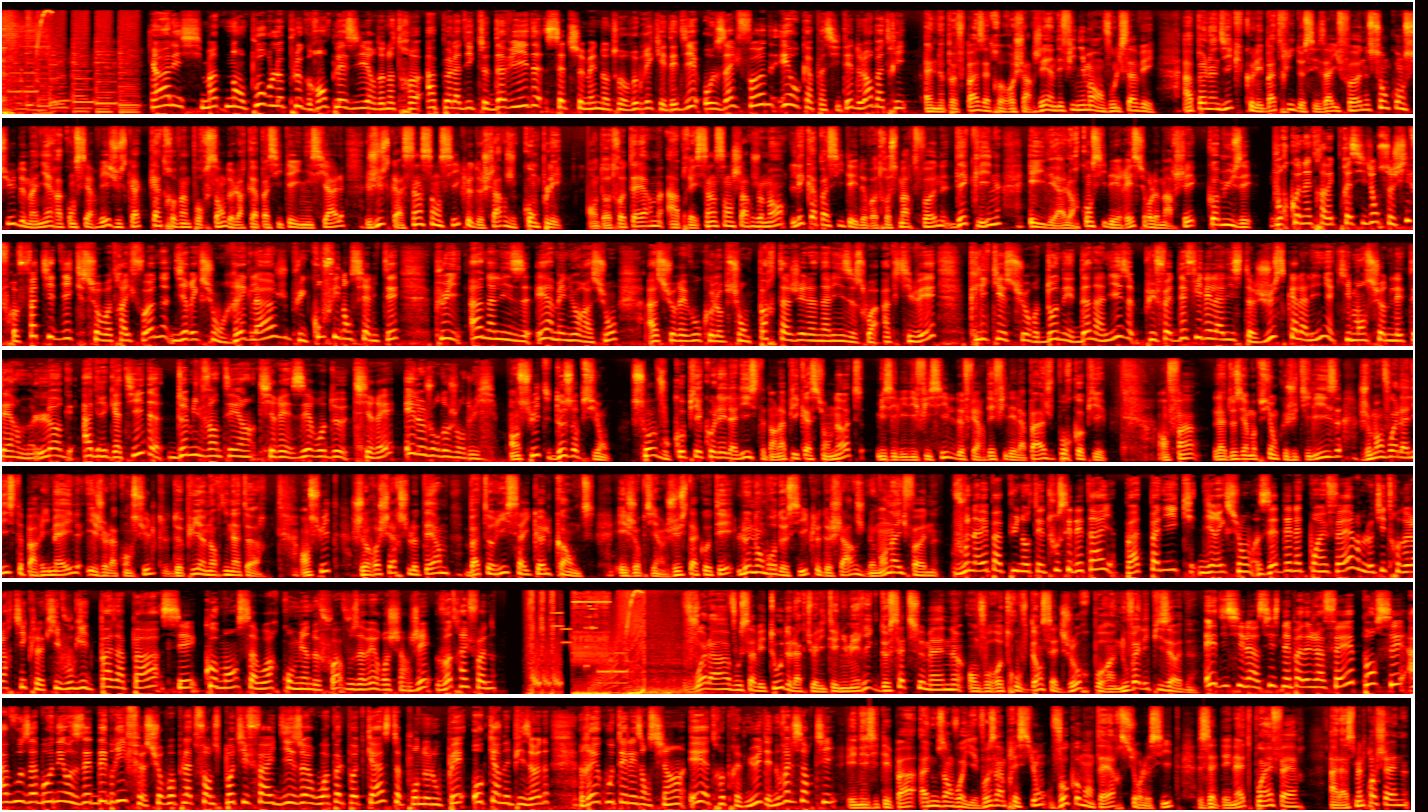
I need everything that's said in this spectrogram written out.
Allez, maintenant pour le plus grand plaisir de notre Apple Addict David, cette semaine notre rubrique est dédiée aux iPhones et aux capacités de leur batterie. Elles ne peuvent pas être rechargées indéfiniment, vous le savez. Apple indique que les batteries de ces iPhones sont conçues de manière à conserver jusqu'à 80% de leur capacité initiale, jusqu'à 500 cycles de charge complet. En d'autres termes, après 500 chargements, les capacités de votre smartphone déclinent et il est alors considéré sur le marché comme usé. Pour connaître avec précision ce chiffre fatidique sur votre iPhone, direction réglage, puis confidentialité, puis analyse et amélioration. Assurez-vous que l'option partager l'analyse soit activée. Cliquez sur données d'analyse, puis faites défiler la liste jusqu'à la ligne qui mentionne les termes log aggregated 2021-02- et le jour d'aujourd'hui. Ensuite, deux options. Soit vous copiez-collez la liste dans l'application Notes, mais il est difficile de faire défiler la page pour copier. Enfin, la deuxième option que j'utilise, je m'envoie la liste par email et je la consulte depuis un ordinateur. Ensuite, je recherche le terme Battery Cycle Count et j'obtiens juste à côté le nombre de cycles de charge de mon iPhone. Vous n'avez pas pu noter tous ces détails? Pas de panique. Direction zdnet.fr. Le titre de l'article qui vous guide pas à pas, c'est comment savoir combien de fois vous avez rechargé votre iPhone. Voilà, vous savez tout de l'actualité numérique de cette semaine. On vous retrouve dans 7 jours pour un nouvel épisode. Et d'ici là, si ce n'est pas déjà fait, pensez à vous abonner au Z Débrief sur vos plateformes Spotify, Deezer ou Apple Podcast pour ne louper aucun épisode, réécouter les anciens et être prévenu des nouvelles sorties. Et n'hésitez pas à nous envoyer vos impressions, vos commentaires sur le site zdnet.fr. À la semaine prochaine.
